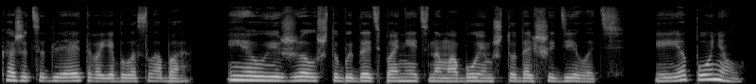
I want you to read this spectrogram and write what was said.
Кажется, для этого я была слаба. Я уезжал, чтобы дать понять нам обоим, что дальше делать. И я понял.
